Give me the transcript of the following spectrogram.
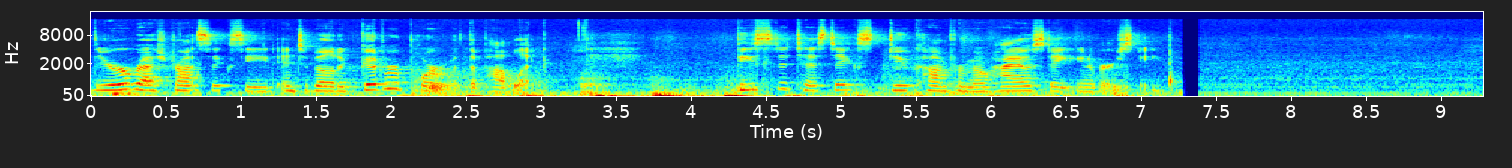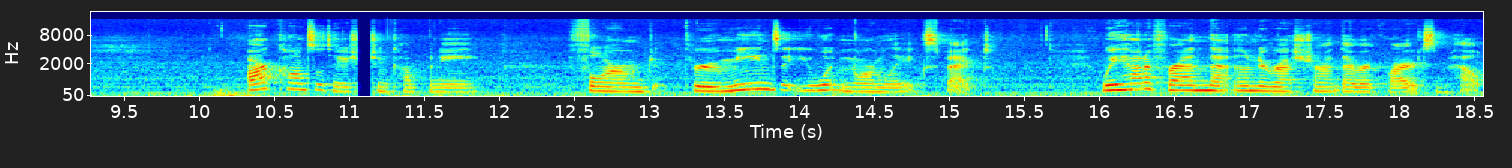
your restaurant succeed and to build a good rapport with the public. These statistics do come from Ohio State University. Our consultation company formed through means that you wouldn't normally expect. We had a friend that owned a restaurant that required some help.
